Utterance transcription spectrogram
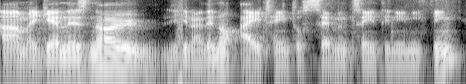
Um, again, there's no, you know, they're not 18th or 17th in anything.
